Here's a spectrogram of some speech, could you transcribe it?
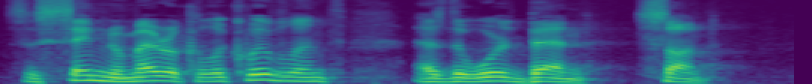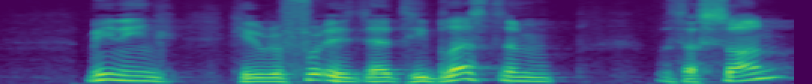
It's the same numerical equivalent as the word Ben, son. Meaning, he refer, that he blessed him with a son,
